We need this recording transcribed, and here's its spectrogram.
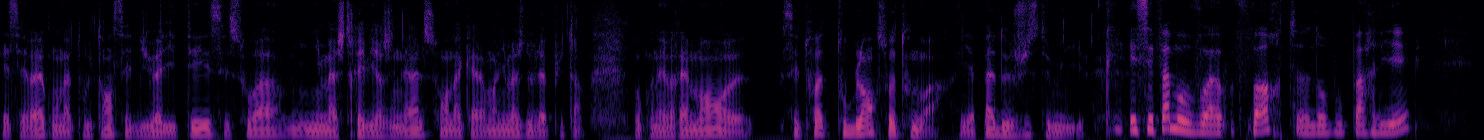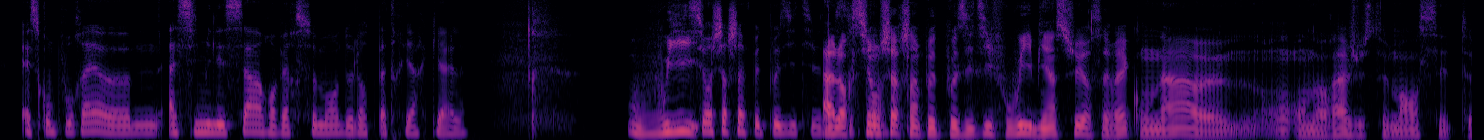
et c'est vrai qu'on a tout le temps cette dualité, c'est soit une image très virginale, soit on a carrément l'image de la putain. Donc on est vraiment, euh, c'est toi tout blanc, soit tout noir. Il n'y a pas de juste milieu. Et ces femmes aux voix fortes dont vous parliez, est-ce qu'on pourrait euh, assimiler ça à un renversement de l'ordre patriarcal? Oui. Si on cherche un peu de positif. Alors, si on cherche un peu de positif, oui, bien sûr. C'est vrai qu'on a, euh, on, aura justement cette,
